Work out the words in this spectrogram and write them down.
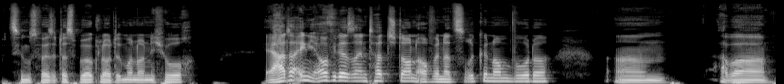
beziehungsweise das Workload immer noch nicht hoch. Er hatte eigentlich auch wieder seinen Touchdown, auch wenn er zurückgenommen wurde. Ähm, aber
